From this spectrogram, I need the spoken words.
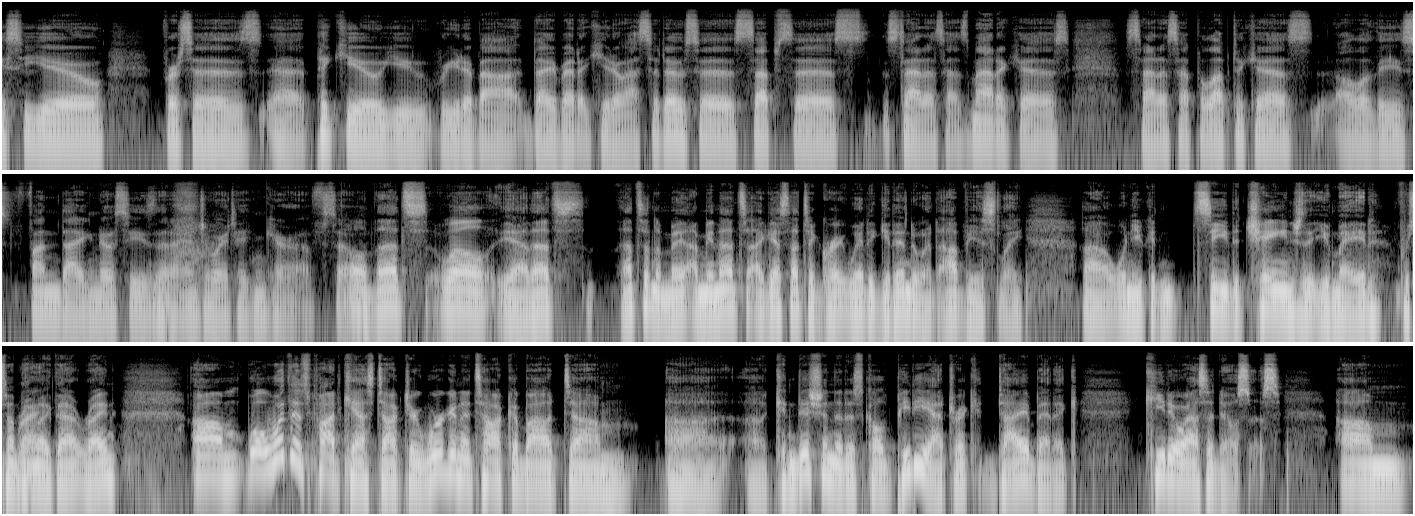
ICU versus uh, PICU. You read about diabetic ketoacidosis, sepsis, status asthmaticus, status epilepticus, all of these fun diagnoses that I enjoy taking care of. So Oh, that's well, yeah, that's that's an amazing. I mean, that's I guess that's a great way to get into it. Obviously, uh, when you can see the change that you made for something Right. like that, right? Um, well, with this podcast, doctor, we're going to talk about um, uh, a condition that is called pediatric diabetic ketoacidosis. Um,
